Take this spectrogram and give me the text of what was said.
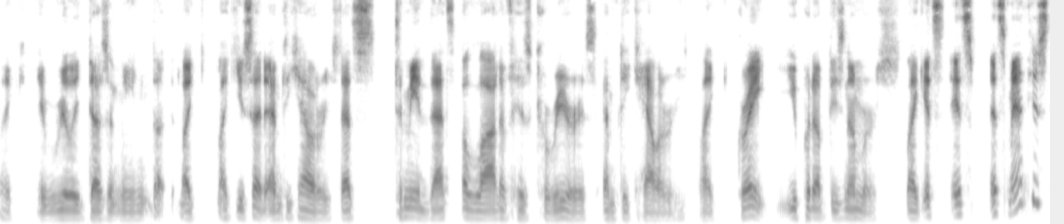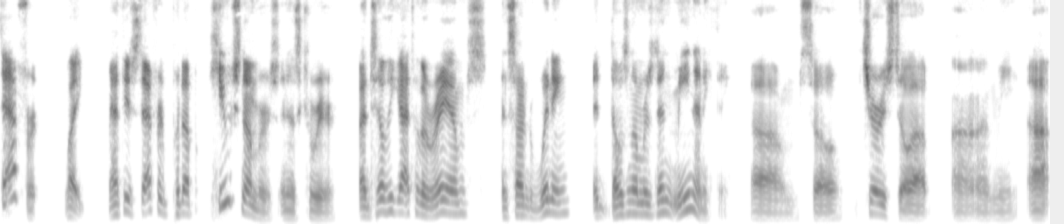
Like it really doesn't mean that, like like you said, empty calories. That's to me that's a lot of his career is empty calories. Like great, you put up these numbers. Like it's it's it's Matthew Stafford. Like Matthew Stafford put up huge numbers in his career until he got to the Rams and started winning. It, those numbers didn't mean anything. Um, so jury's still out uh, on me. Uh,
